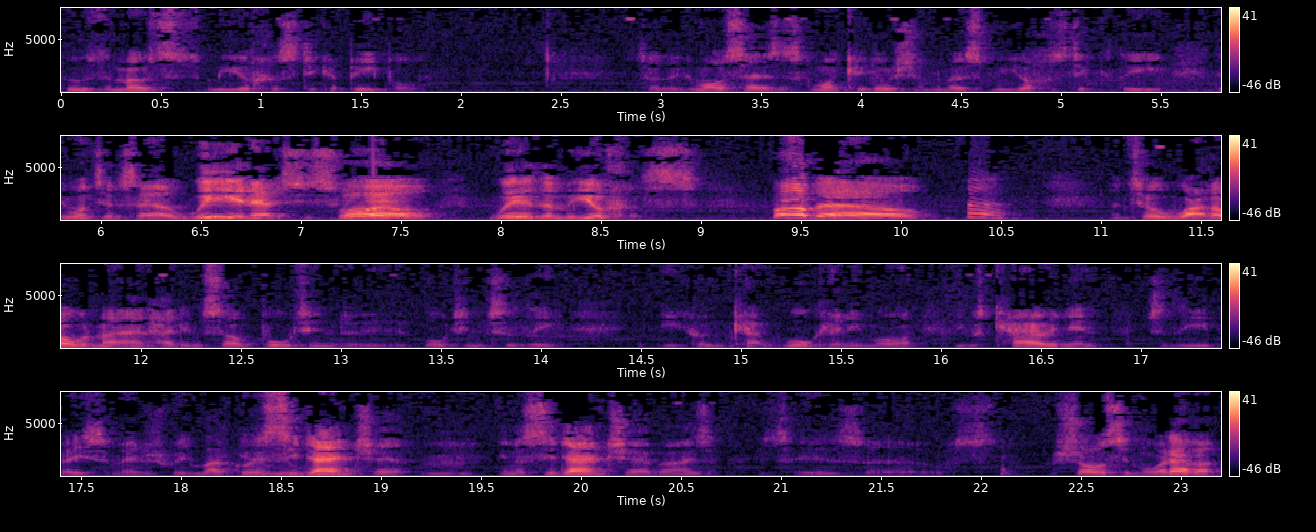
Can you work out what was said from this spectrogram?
who's the most miyuchastic people. So the Gemara says it's Kiddushin, the most miyuchastic. The they wanted to say, oh, we in Eretz Yisrael, we're the miyuchas. Babel. Ah. Until one old man had himself brought into brought into the. He couldn't walk anymore. He was carried in to the base of with in a sedan chair, in a sedan chair by his, his, his uh, sholosim or whatever,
